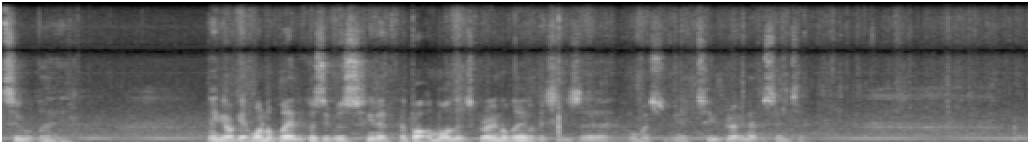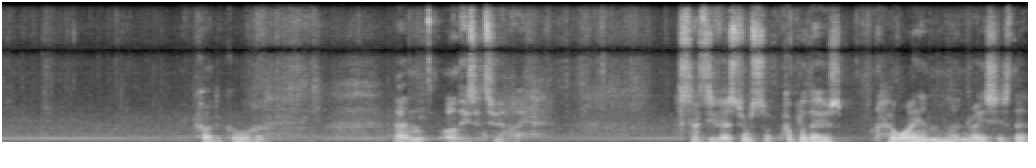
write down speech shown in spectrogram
two up there. Maybe I'll get one up there because it was, you know, a bottom one that's grown up there, but this is uh, almost yeah, two grown at the centre. kind of cool, huh? And well, these are two of my sativas from a couple of those Hawaiian land races that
